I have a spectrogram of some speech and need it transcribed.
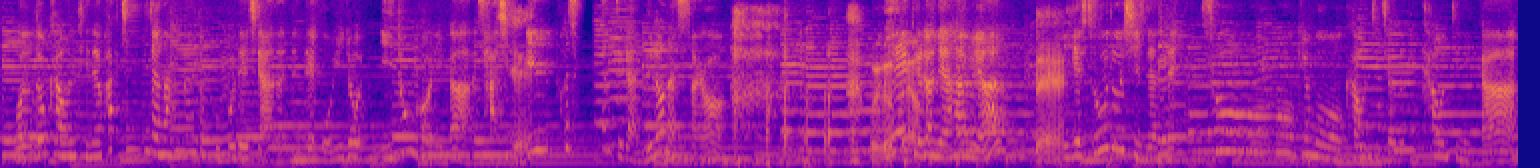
머도 카운티는 확진자는 한 명도 보고되지 않았는데 오히려 이동 거리가 41%가 늘어났어요. 왜 왜? 그러냐 하면 네. 이게 소도시인데 소규모 카운티죠 카운티니까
